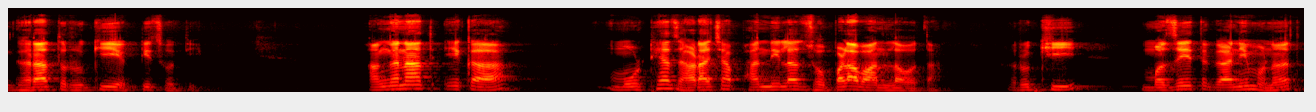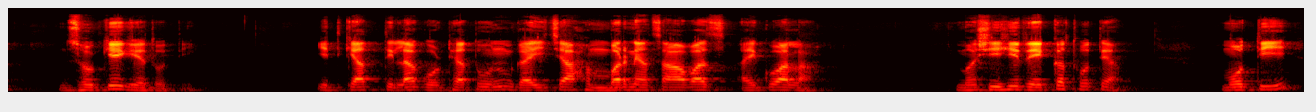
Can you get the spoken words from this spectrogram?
घरात रुखी एकटीच होती. अंगणात एका मोठ्या झाडाच्या फांदीला झोपळा बांधला होता. रुखी मजेत गाणी म्हणत झोके घेत होती. इतक्यात तिला गोठ्यातून गाईच्या हंबरण्याचा आवाज ऐकू आला. म्हशीही रेकत होत्या. मोती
